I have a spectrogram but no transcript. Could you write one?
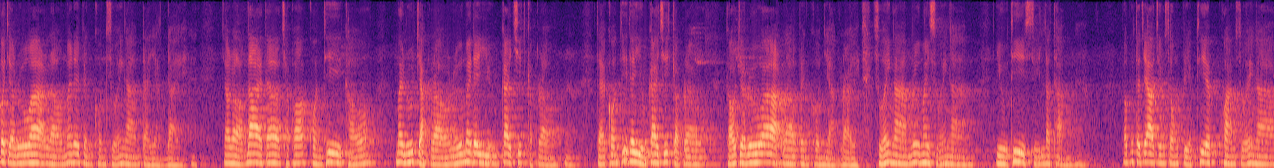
ก็จะรู้ว่าเราไม่ได้เป็นคนสวยงามแต่อย่างใด จะหลอกได้แต่เฉพาะคนที่เขาไม่รู้จักเราหรือไม่ได้อยู่ใกล้ชิดกับเรา แต่คนที่ได้อยู่ใกล้ชิดกับเรา เขาจะรู้ว่าเราเป็นคนอย่างไร สวยงามหรือไม่สวยงาม อยู่ที่ศีลธรรม พระพุทธเจ้าจึงทรงเปรียบเทียบความสวยงาม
